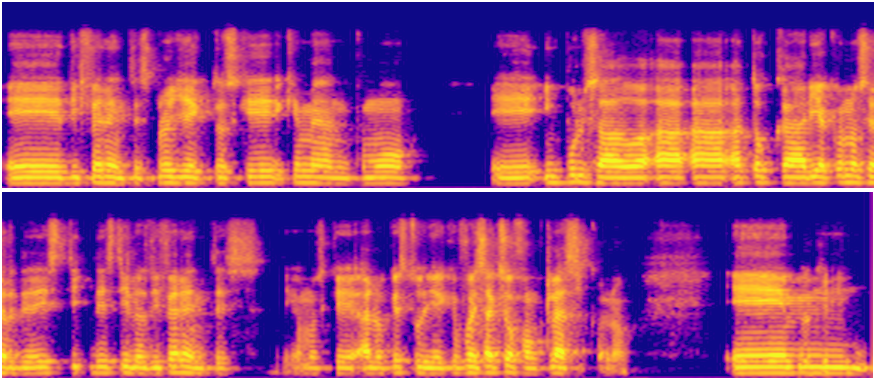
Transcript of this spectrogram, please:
eh, diferentes proyectos que, que, me han como eh, impulsado a, a, tocar y a conocer de, de, estilos diferentes, digamos que a lo que estudié, que fue saxofón clásico, ¿no? Em,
